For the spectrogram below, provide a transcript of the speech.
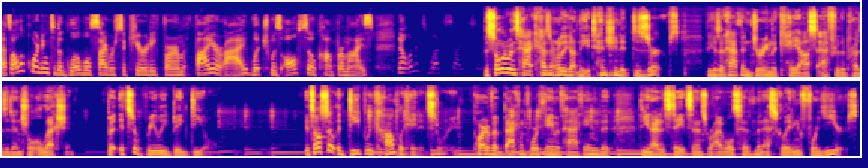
That's all according to the global cybersecurity firm FireEye, which was also compromised. Now, on its website, the SolarWinds hack hasn't really gotten the attention it deserves because it happened during the chaos after the presidential election. But it's a really big deal. It's also a deeply complicated story, part of a back and forth game of hacking that the United States and its rivals have been escalating for years.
